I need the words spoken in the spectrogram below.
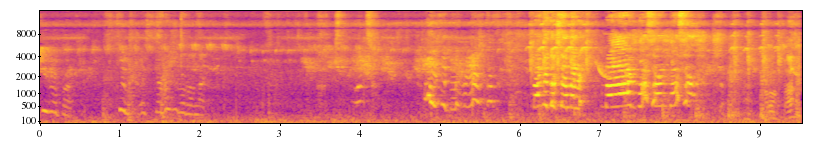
কি ব্যাপার কি yes, আসব না না বাকি ধরছে আমার বাঘ বাসান বাসান আসো, আসো, সবাই আসো। বাঘ প্রতিদিন হন নিগে কোনে থাকে এই,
